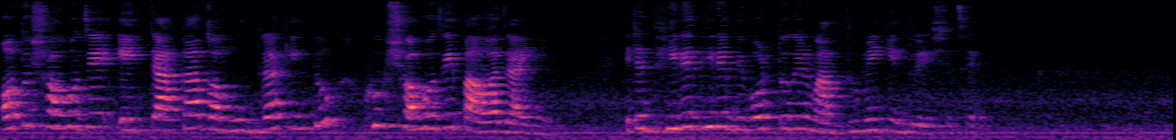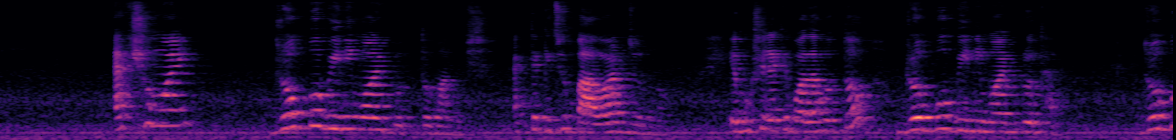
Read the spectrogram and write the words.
অত সহজে এই টাকা বা মুদ্রা কিন্তু খুব সহজেই পাওয়া যায়নি। এটা ধীরে ধীরে বিবর্তনের মাধ্যমেই কিন্তু এসেছে। এক সময় দ্রব্য বিনিময় করতো মানুষ, একটা কিছু পাওয়ার জন্য। এবং সেটাকে বলা হতো দ্রব্য বিনিময় প্রথা। দ্রব্য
